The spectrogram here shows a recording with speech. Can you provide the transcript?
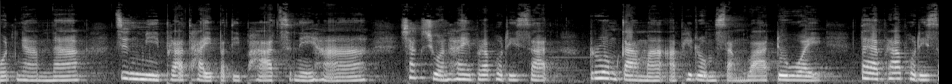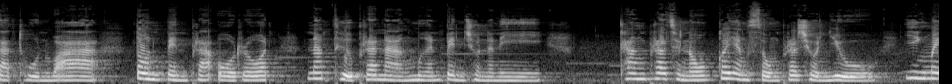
งดงามนัก จึงมีพระไทยปฏิภาณเสนหา ชักชวนให้พระโพธิสัตว์ ร่วมกามาอภิรมสังวาสด้วย แต่พระโพธิสัตว์ทูลว่า ตนเป็นพระโอรส นับถือพระนางเหมือนเป็นชนนี ทั้งพระชนกก็ยังทรงพระชนอยู่ ยิ่งไม่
